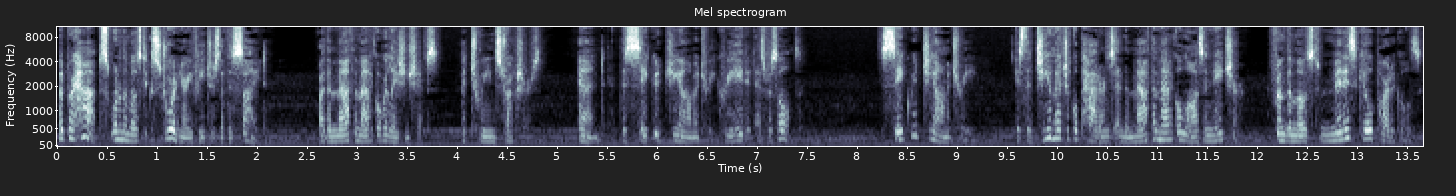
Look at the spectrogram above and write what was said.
But perhaps one of the most extraordinary features of the site are the mathematical relationships between structures and the sacred geometry created as a result. Sacred geometry is the geometrical patterns and the mathematical laws in nature, from the most minuscule particles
